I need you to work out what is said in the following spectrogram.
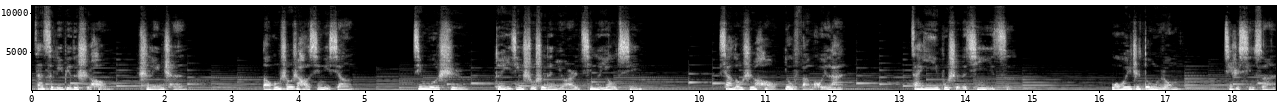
再次离别的时候是凌晨，老公收拾好行李箱，进卧室对已经熟睡的女儿亲了又亲。下楼之后又返回来，再依依不舍地亲一次。我为之动容，接着心酸。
